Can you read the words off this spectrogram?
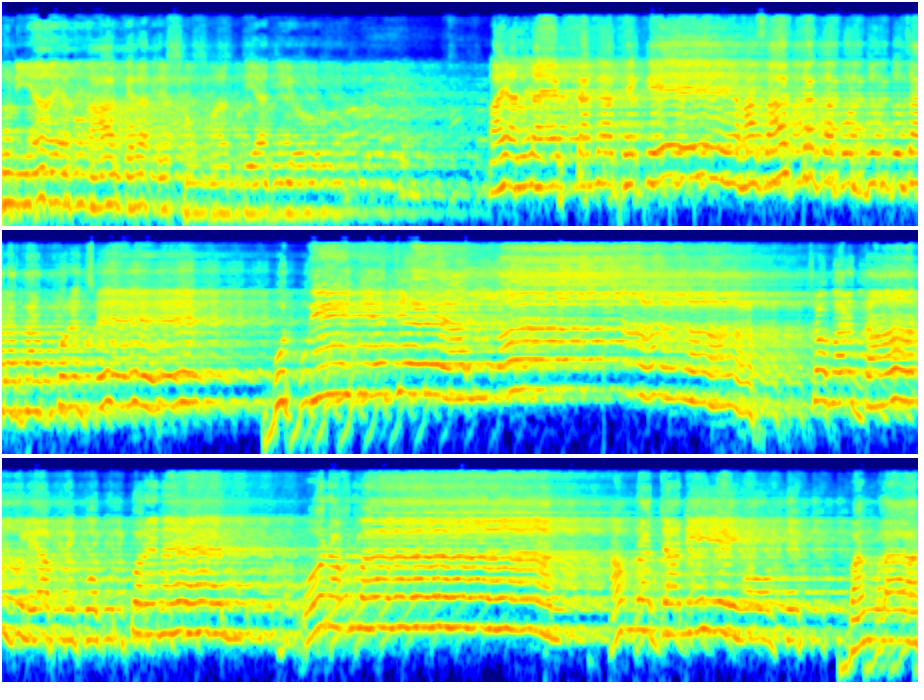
দুনিয়া এবং আখেরাতে সম্মান দিয়া দিও। আয় আল্লাহ, এক টাকা থেকে হাজার টাকা পর্যন্ত যারা দান করেছে বুদ্ধি দিয়েছে সবার দানগুলি আপনি কবুল করে নেন। ও রহমান, আমরা জানি এই মুহূর্তে বাংলার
